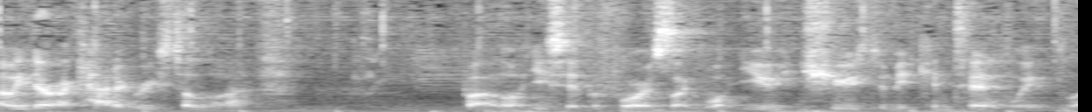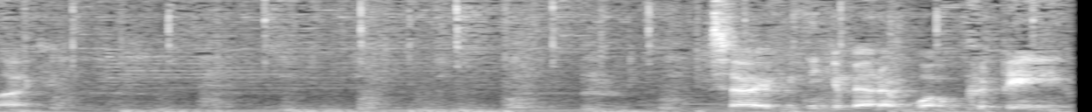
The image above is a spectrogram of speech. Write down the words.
I mean, there are categories to life, but like you said before, it's like what you choose to be content with. Like, so if we think about it, what could be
